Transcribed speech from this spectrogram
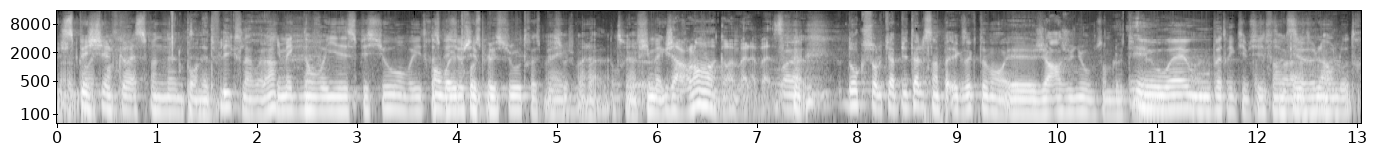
en- Special Correspondent. pour Netflix là voilà mec d'envoyer spéciaux, envoyer très spéciaux, sais plus. spéciaux très spéciaux Ouais, je pas voilà, quoi. un, truc- un euh, film avec Jarlan quand même à la base. voilà. donc sur le capital sympa exactement et Gérard Jugnot me semble-t-il Et ouais, ou Patrick Timsit, enfin Voilà. l'un ou l'autre.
